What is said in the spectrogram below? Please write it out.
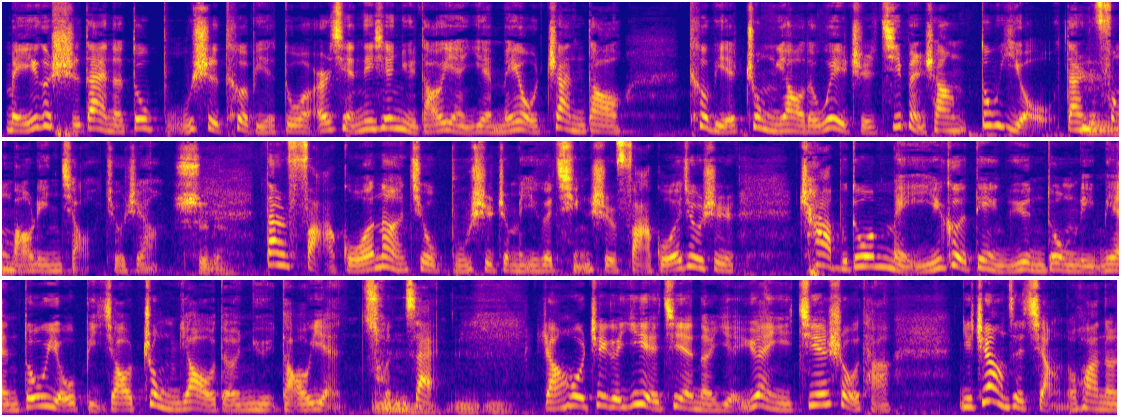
每一个时代呢都不是特别多，而且那些女导演也没有站到。特别重要的位置基本上都有，但是凤毛麟角，就这样。是的。但是法国呢，就不是这么一个情势。法国就是差不多每一个电影运动里面都有比较重要的女导演存在。嗯嗯。然后这个业界呢也愿意接受她。你这样子讲的话呢，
